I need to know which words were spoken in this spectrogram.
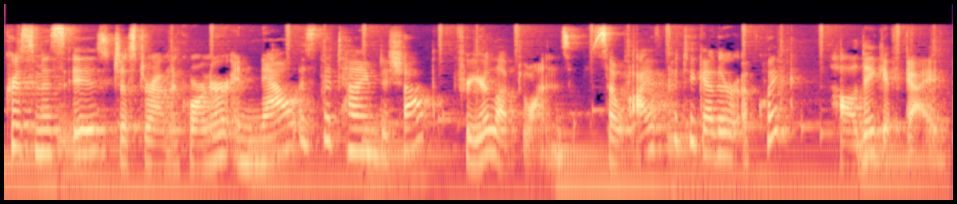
Christmas is just around the corner and now is the time to shop for your loved ones. So I've put together a quick holiday gift guide.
